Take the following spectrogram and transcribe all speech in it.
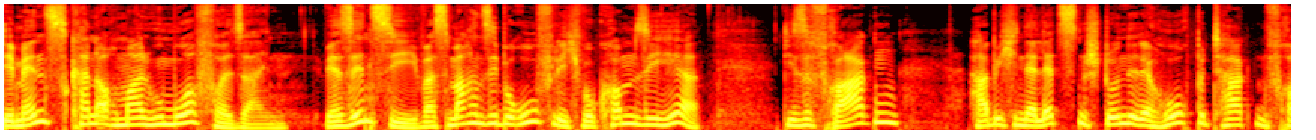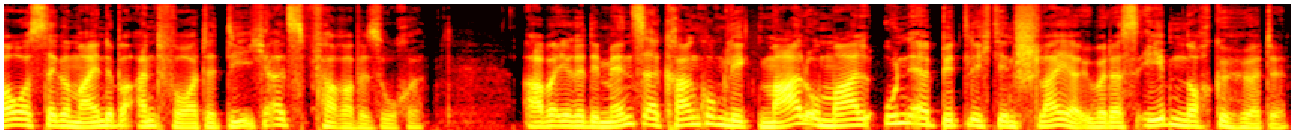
Demenz kann auch mal humorvoll sein. Wer sind Sie? Was machen Sie beruflich? Wo kommen Sie her? Diese Fragen habe ich in der letzten Stunde der hochbetagten Frau aus der Gemeinde beantwortet, die ich als Pfarrer besuche. Aber ihre Demenzerkrankung legt mal um mal unerbittlich den Schleier über das eben noch Gehörte.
